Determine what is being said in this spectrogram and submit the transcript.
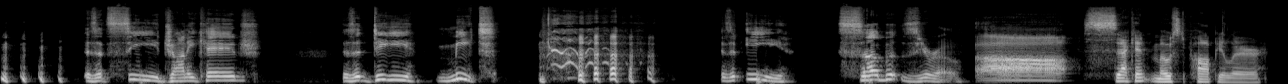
is it C, Johnny Cage? Is it D, Meat. Is it E? Sub Zero. Ah. Second most popular.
